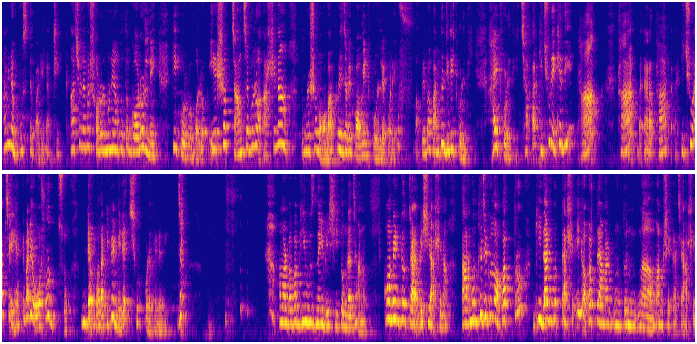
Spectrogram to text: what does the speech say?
আমি না বুঝতে পারি না ঠিক। আসলে আমার সরল মনে অত তো গরল নেই। কি করব বলো? এসব চাঞ্চাগুলো আসে না, তোমরা সব অবাক হয়ে যাবে কমেন্ট পড়লে পরে। উফ, বাপরে বাপ, আমি তো ডিলিট করে দিই হাইড করে দিই। ছাপা কিছু রেখে দিই, থাক। থাক, বেটারা থাক, আর কিছু আছে, একেবারে অসহ্য। গলা টিপে মেরে ছুট করে ফেলে দিই। যা। আমার বাবা ভিউজ নেই বেশি, তোমরা জানো। কমেন্টও বেশি আসে না। তার মধ্যে যেগুলো অপাত্র, ঘি দান করতে আসে, এই অপাত্রে আমার মতন মানুষের কাছে আসে।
